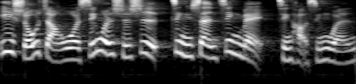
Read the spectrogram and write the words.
一手掌握新闻时事，尽善尽美，尽好新闻。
